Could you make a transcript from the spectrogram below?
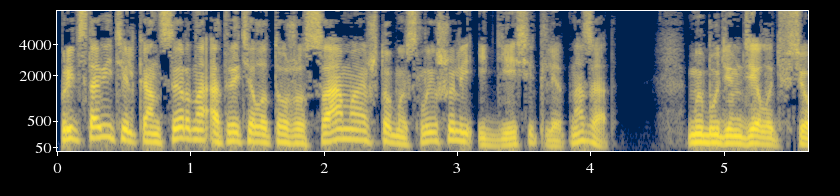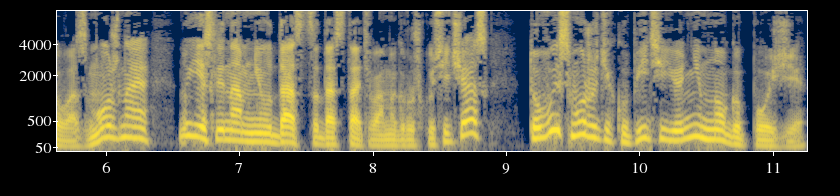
представитель концерна ответила то же самое, что мы слышали и 10 лет назад. Мы будем делать все возможное, но если нам не удастся достать вам игрушку сейчас, то вы сможете купить ее немного позже.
